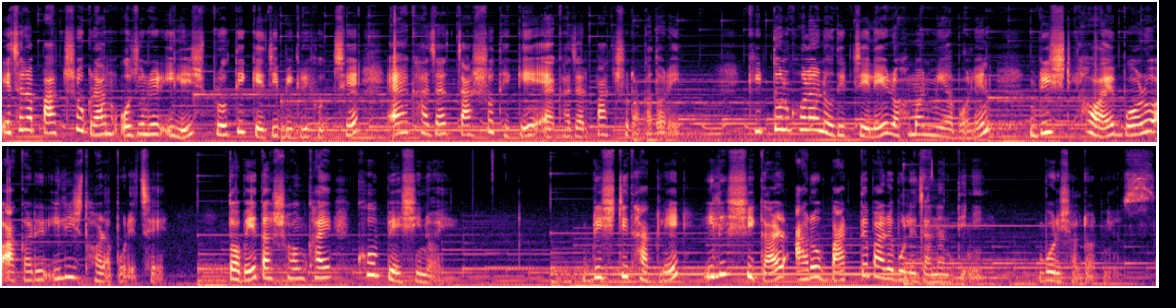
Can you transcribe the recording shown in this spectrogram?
এছাড়া পাঁচশো গ্রাম ওজনের ইলিশ প্রতি কেজি বিক্রি হচ্ছে এক হাজার চারশো থেকে এক হাজার পাঁচশো টাকা দরে। কীর্তনখোলা নদীর জেলে রহমান মিয়া বলেন, বৃষ্টি হয় বড় আকারের ইলিশ ধরা পড়েছে। তবে তার সংখ্যায় খুব বেশি নয়। বৃষ্টি থাকলে ইলিশ শিকার আরও বাড়তে পারে বলে জানান তিনি। Barishal dot news.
